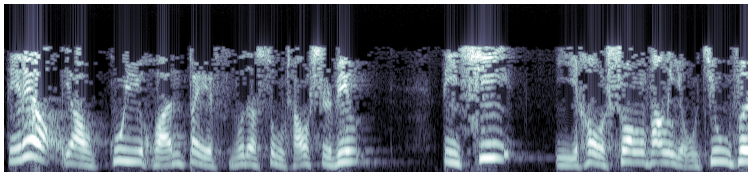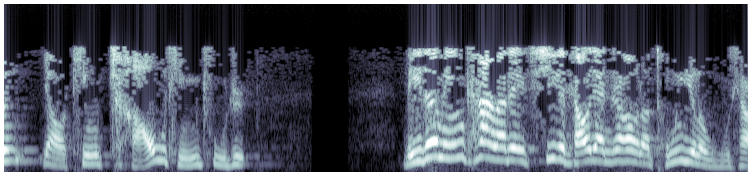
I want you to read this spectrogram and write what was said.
第六，要归还被俘的宋朝士兵。第七，以后双方有纠纷，要听朝廷处置。李德明看了这七个条件之后呢，同意了五条。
